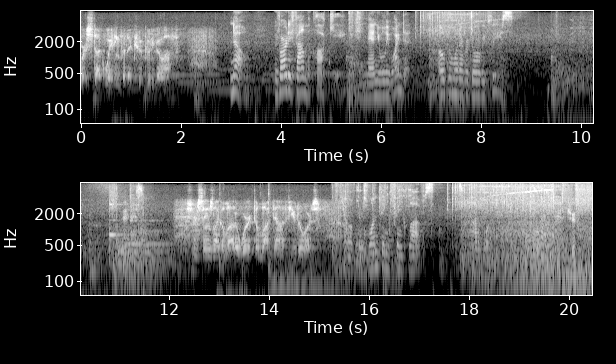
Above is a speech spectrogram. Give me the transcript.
We're stuck waiting for the cuckoo to go off? No, we've already found the clock key. We can manually wind it. Open whatever door we please. Very nice. Sure seems like a lot of work to lock down a few doors. Yo, if there's one thing Fink loves, it's a lot of work. True.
